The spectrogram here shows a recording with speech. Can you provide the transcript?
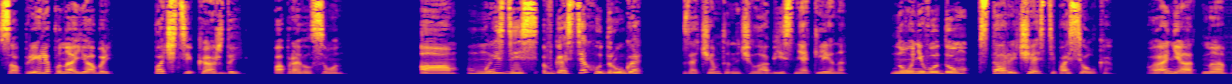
с апреля по ноябрь. Почти каждый», — поправился он. «А мы здесь в гостях у друга», — зачем-то начала объяснять Лена. «Но у него дом в старой части поселка». «Понятно».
